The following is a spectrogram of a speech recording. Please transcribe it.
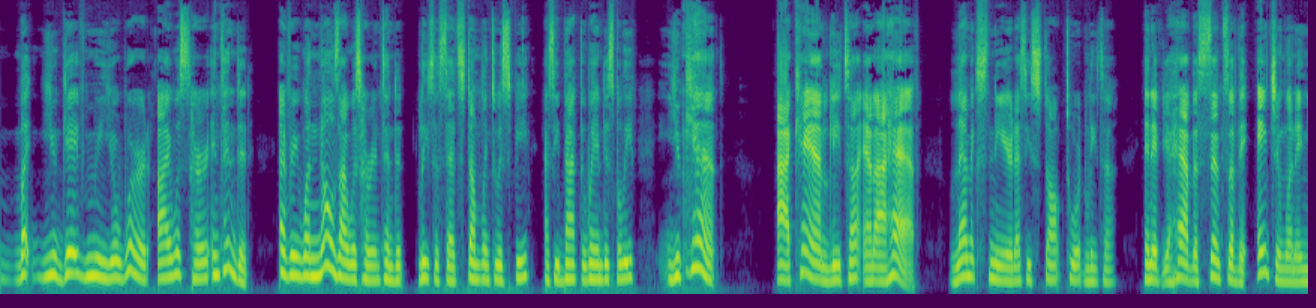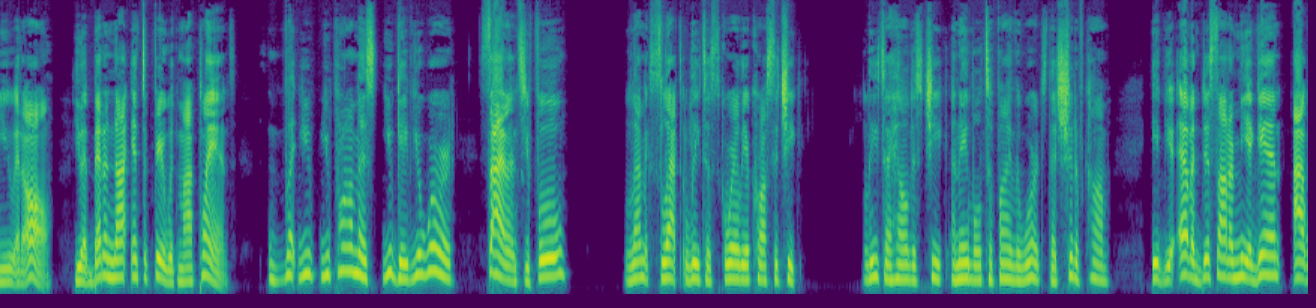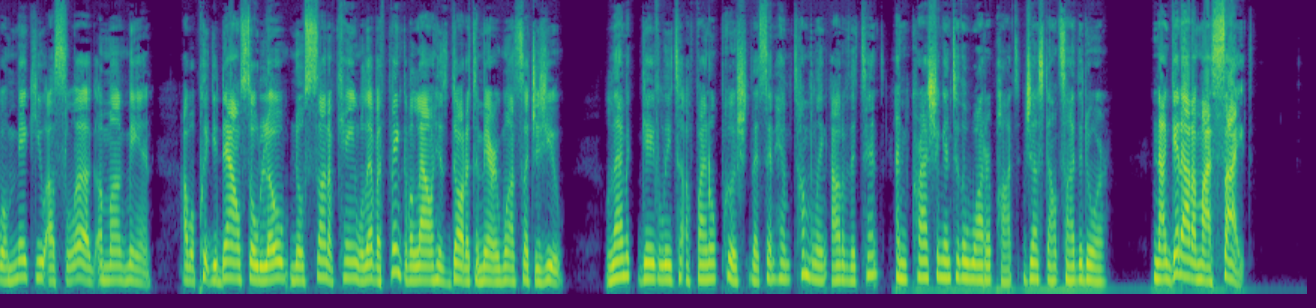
But you gave me your word I was her intended. Everyone knows I was her intended, Lita said, stumbling to his feet as he backed away in disbelief. You can't. I can, Lita, and I have. Lamech sneered as he stalked toward Lita. And if you have the sense of the ancient one in you at all, you had better not interfere with my plans. But you, you promised, you gave your word. Silence, you fool. Lamech slapped Lita squarely across the cheek. Lita held his cheek, unable to find the words that should have come. If you ever dishonor me again, I will make you a slug among men. I will put you down so low, no son of Cain will ever think of allowing his daughter to marry one such as you. Lamech gave Lita a final push that sent him tumbling out of the tent and crashing into the water pots just outside the door. Now get out of my sight!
